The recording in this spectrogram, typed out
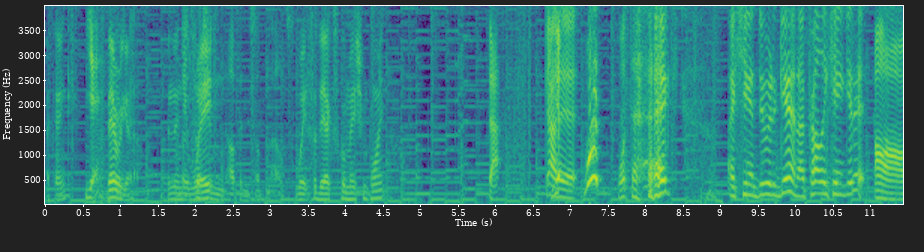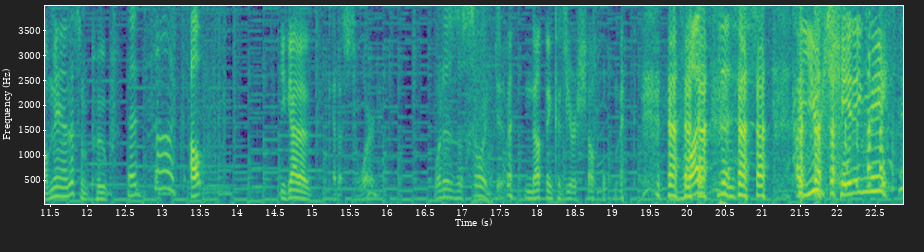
I think. Yeah. There we go. And then you wait. up into something else. Wait for the exclamation point. That. Got Yeah, it. What? What the heck? I can't do it again. I probably can't get it. Oh man, that's some poop. That sucks. Oh, You gotta got a sword. What does a sword do? nothing because you're a shovel knight. what the? Are you kidding me?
